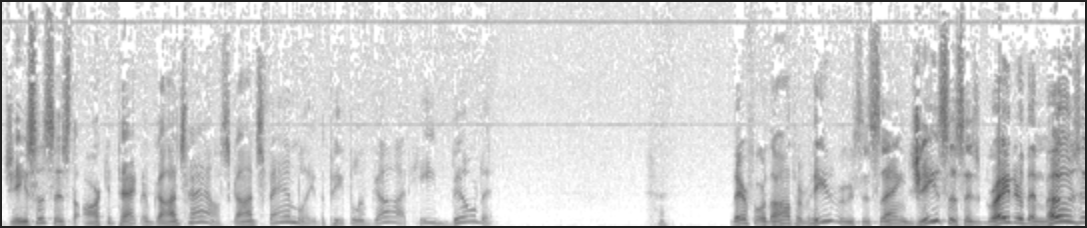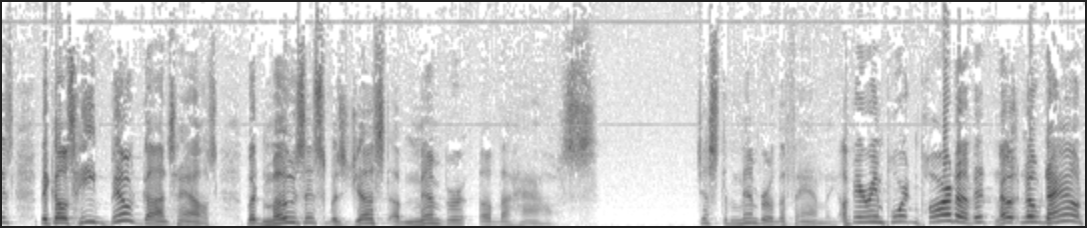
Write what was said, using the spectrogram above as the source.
Jesus is the architect of God's house, God's family, the people of God. He built it. Therefore, the author of Hebrews is saying Jesus is greater than Moses because he built God's house. But Moses was just a member of the house, just a member of the family. A very important part of it, no, no doubt,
